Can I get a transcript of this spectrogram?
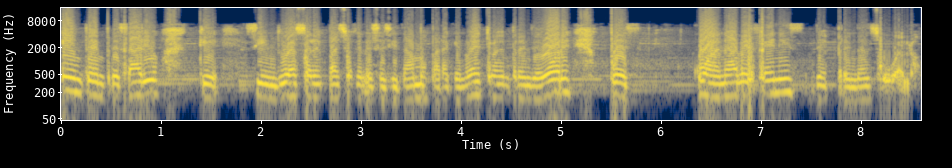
Entre Empresarios, que sin duda son espacios que necesitamos para que nuestros emprendedores pues Juan Ave Fénix desprendan su vuelo.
